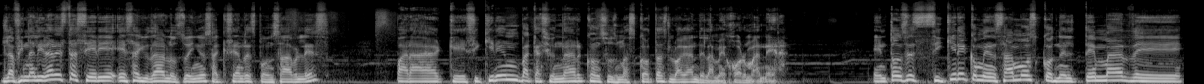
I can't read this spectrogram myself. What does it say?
La finalidad de esta serie es ayudar a los dueños a que sean responsables para que si quieren vacacionar con sus mascotas lo hagan de la mejor manera. Entonces, si quiere, comenzamos con el tema de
